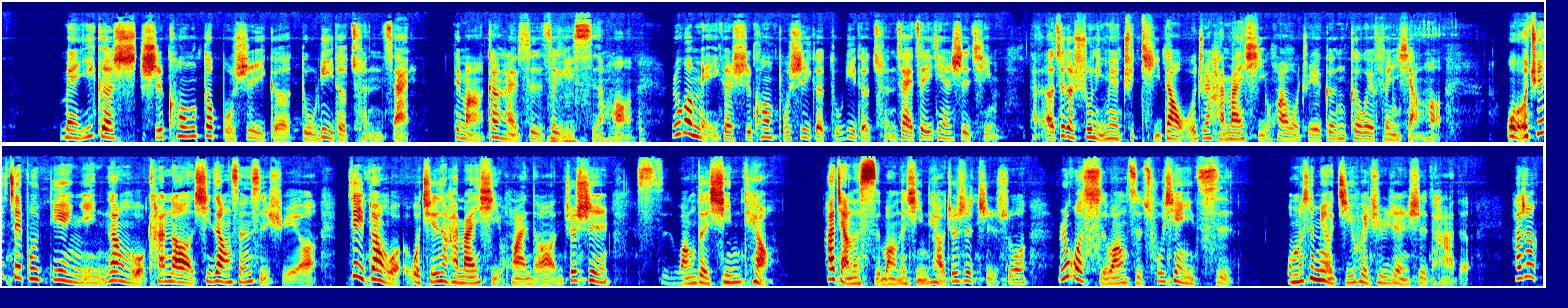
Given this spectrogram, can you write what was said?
每一个时空都不是一个独立的存在，对吗？刚才是这个意思哈。如果每一个时空不是一个独立的存在，这一件事情，呃，这个书里面去提到，我觉得还蛮喜欢，我觉得跟各位分享哈。我我觉得这部电影让我看到西藏生死学哦，这一段我我其实还蛮喜欢的哦，就是死亡的心跳。他讲的死亡的心跳，就是指说。如果死亡只出现一次，我们是没有机会去认识它的。他说：“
